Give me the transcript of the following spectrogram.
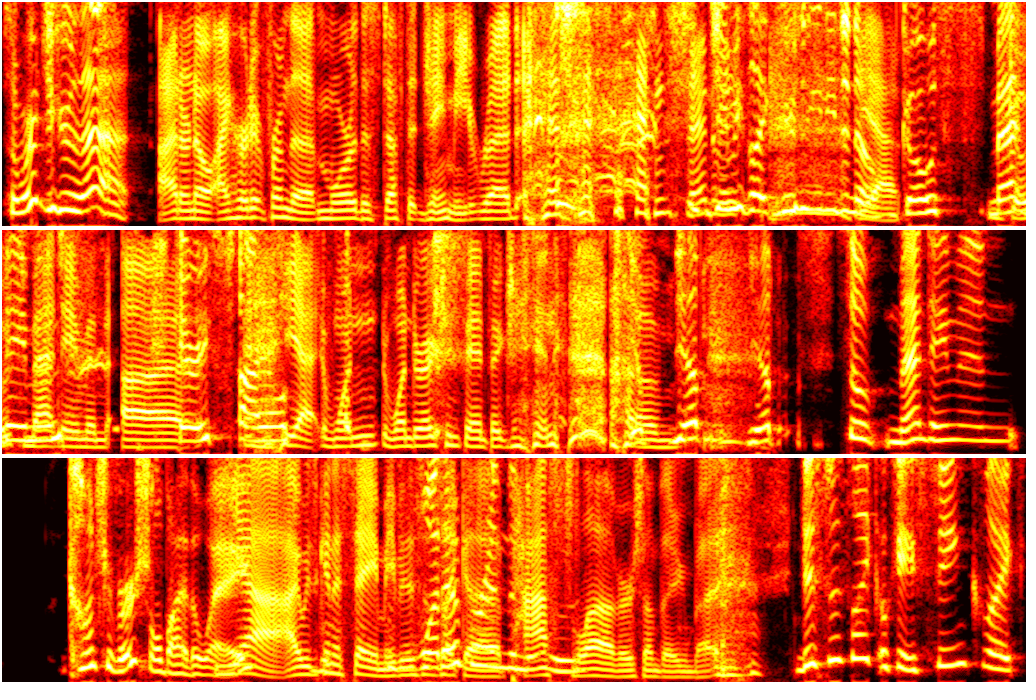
So where'd you hear that? I don't know. I heard it from the more of the stuff that Jamie read and sent me. Jamie's like, here's what you need to know: Yeah. ghosts, Matt Ghost Damon, Matt Damon. Uh, Harry Styles. yeah, one One Direction fan fiction. Yep, um, yep, yep. So Matt Damon, controversial, by the way. Yeah, I was gonna say maybe this is like a past news. love or something, but This was like, okay, think like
